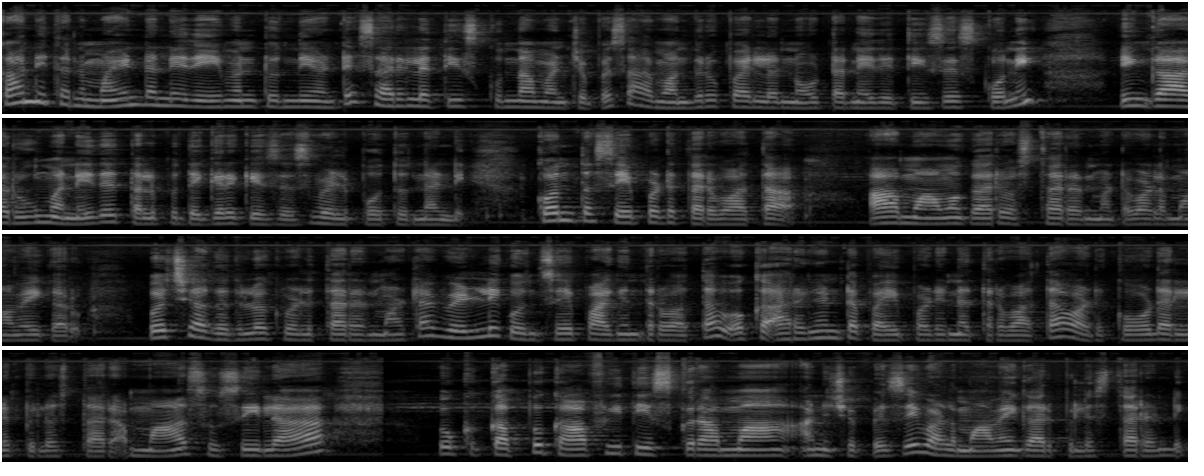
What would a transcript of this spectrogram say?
కానీ తన మైండ్ అనేది ఏమంటుంది అంటే సరేలే తీసుకుందాం అని చెప్పేసి ఆ వంద రూపాయల నోట్ అనేది తీసేసుకొని ఇంకా ఆ రూమ్ అనేది తలుపు దగ్గరికి వేసేసి వెళ్ళిపోతుందండి. కొంతసేపటి తర్వాత ఆ మామగారు వస్తారనమాట వాళ్ళ మామయ్య గారు. వచ్చి ఆ గదిలోకి వెళతారనమాట వెళ్ళి కొంతసేపు ఆగిన తర్వాత ఒక అరగంట పైపడిన తర్వాత వాడి కోడల్ని పిలుస్తారు. అమ్మా సుశీల ఒక కప్పు కాఫీ తీసుకురామ్మా అని చెప్పేసి వాళ్ళ మామయ్య గారు పిలుస్తారండి.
